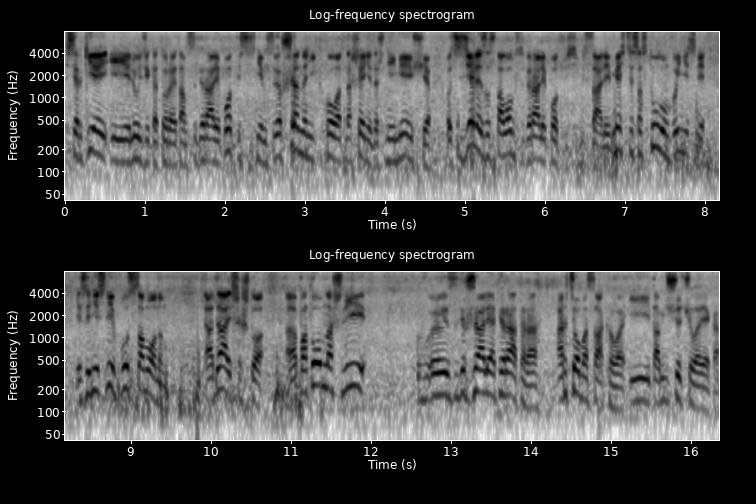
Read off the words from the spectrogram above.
Сергей и люди, которые там собирали подписи с ним, совершенно никакого отношения, даже не имеющие. Вот сидели за столом, собирали подписи, писали. Вместе со стулом вынесли и занесли в бус с ОМОНом. А дальше что? А потом нашли, э, задержали оператора Артема Сакова и там еще человека.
